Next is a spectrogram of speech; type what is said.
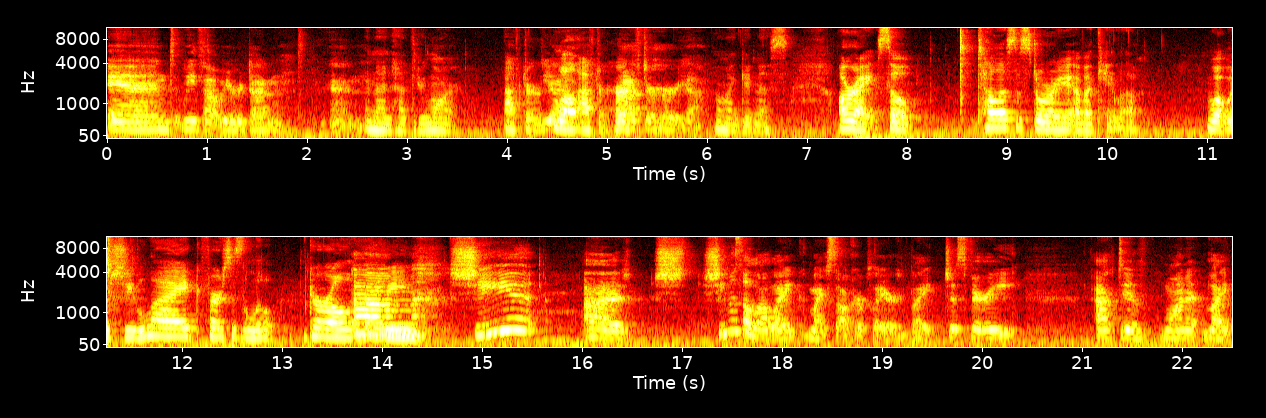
and we thought we were done. And and then had three more after. Yeah. Well, after her. after her, yeah. Oh my goodness. All right. So, tell us the story of Akayla. What was she like first as a little girl, a baby? Um, she, uh, sh- she was a lot like my soccer player, like just very active. Wanted like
